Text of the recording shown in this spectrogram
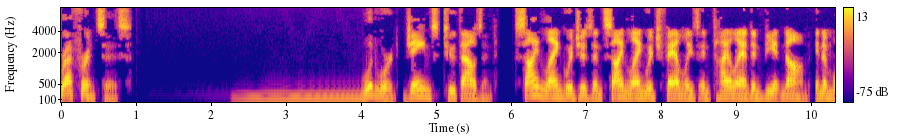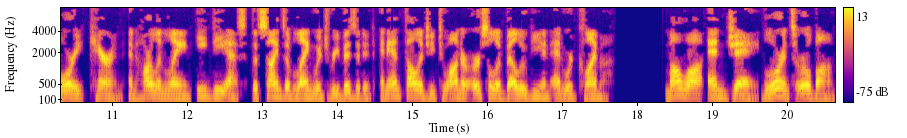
References Woodward, James 2000. Sign Languages and Sign Language Families in Thailand and Vietnam, in Emmorey, Karen, and Harlan Lane, eds, The Signs of Language Revisited, an anthology to honor Ursula Bellugi and Edward Klima. Mahwah, N.J., Lawrence Erlbaum,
